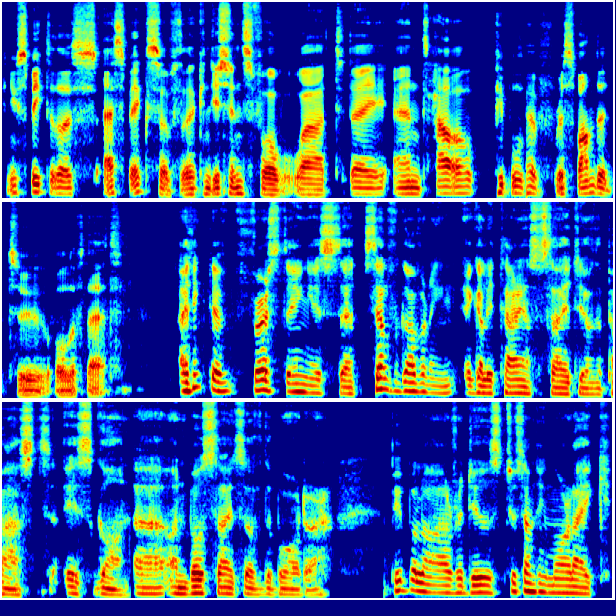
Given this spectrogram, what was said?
Can you speak to those aspects of the conditions for Wa today and how people have responded to all of that? I think the first thing is that self governing egalitarian society of the past is gone uh, on both sides of the border. People are reduced to something more like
